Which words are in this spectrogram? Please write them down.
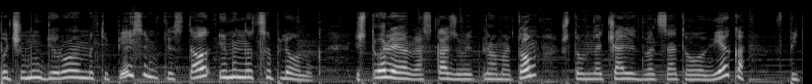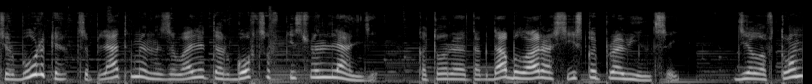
почему героем этой песенки стал именно цыпленок. История рассказывает нам о том, что в начале 20 века в Петербурге цыплятами называли торговцев из Финляндии, которая тогда была российской провинцией. Дело в том,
